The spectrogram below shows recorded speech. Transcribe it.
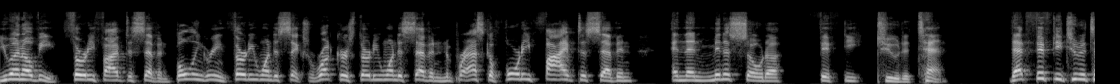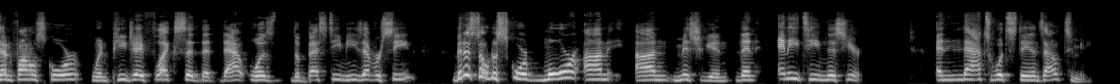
UNLV 35 to 7, Bowling Green 31 to 6, Rutgers 31 to 7, Nebraska 45 to 7, and then Minnesota 52 to 10. That 52 to 10 final score, when PJ Fleck said that that was the best team he's ever seen, Minnesota scored more on, on Michigan than any team this year. And that's what stands out to me.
